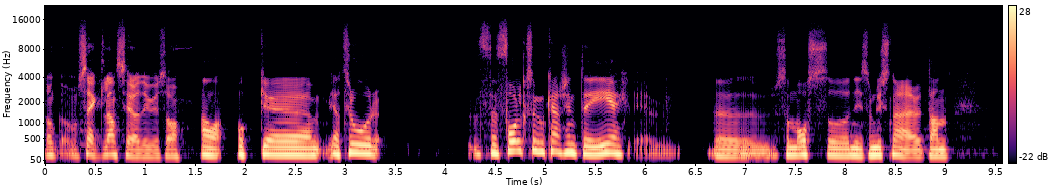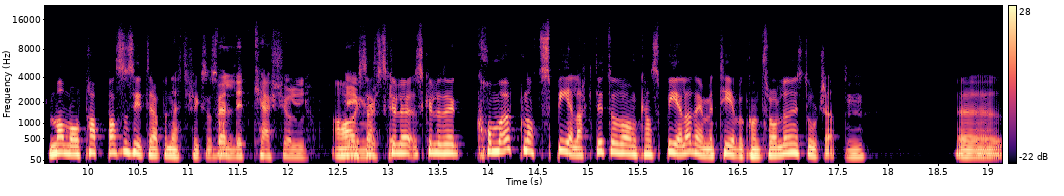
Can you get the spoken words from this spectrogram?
De, de säkert lanserade i USA. Ja, och eh, jag tror för folk som kanske inte är eh, som oss och ni som lyssnar här, utan mamma och pappa som sitter här på Netflix och så. Väldigt casual Ja, gamers. exakt. typ. Skulle, skulle det komma upp något spelaktigt och de kan spela det med tv-kontrollen i stort sett. Mm. eh,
